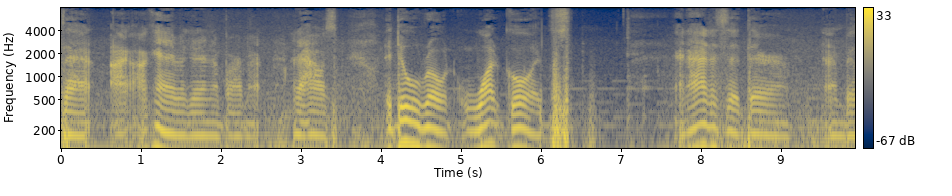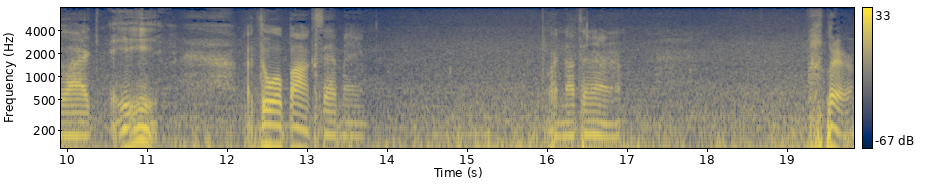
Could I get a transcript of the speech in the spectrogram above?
that I I can't even get an apartment in the house. The dude wrote what goods, and I had to sit there and be like he threw a box at me with nothing in it. Whatever.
